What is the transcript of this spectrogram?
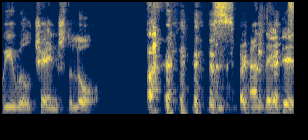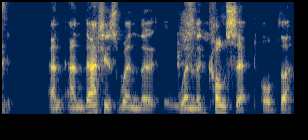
We, will, change the law. and, so and they did. And and that is when the when the concept of the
